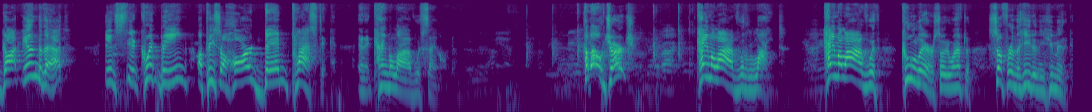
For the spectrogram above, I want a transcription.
got into that, it quit being a piece of hard, dead plastic and it came alive with sound. Come on, church. Came alive with light. Came alive with cool air so you don't have to suffer in the heat and the humidity.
